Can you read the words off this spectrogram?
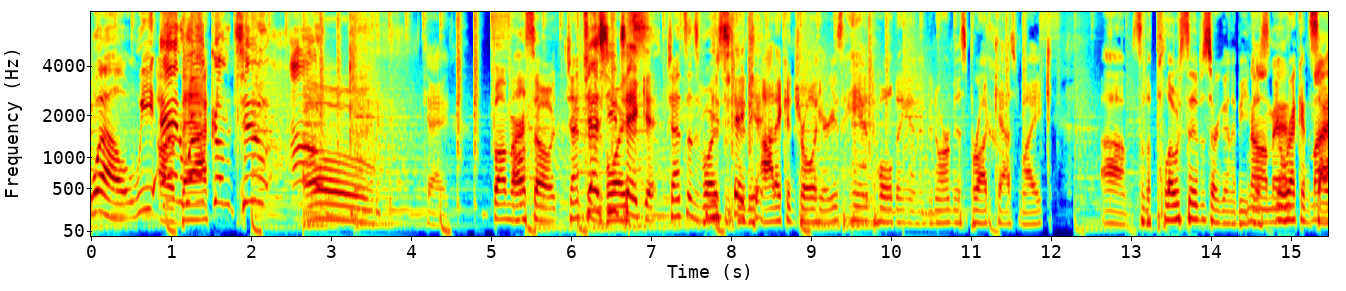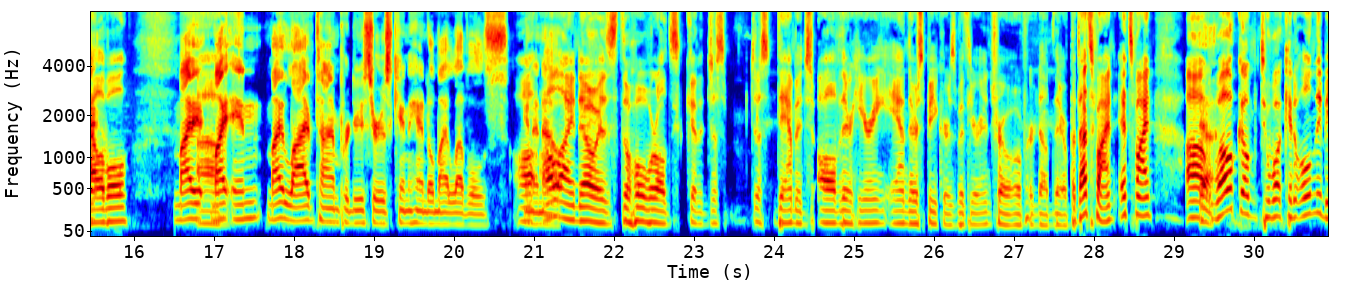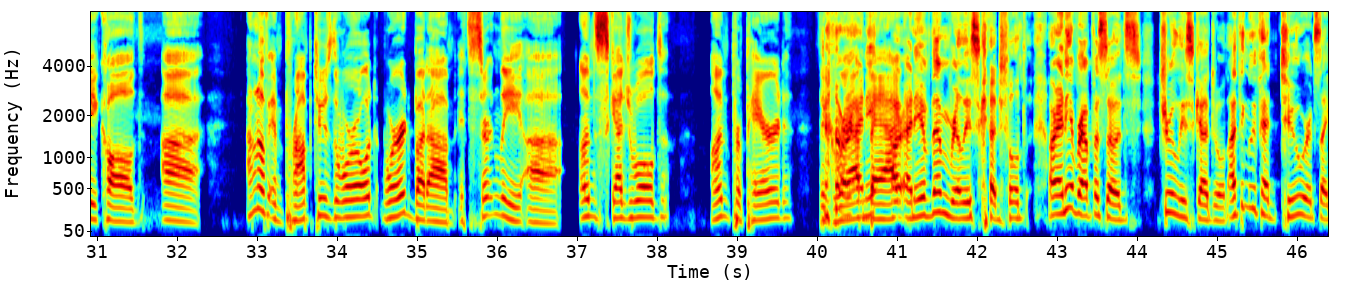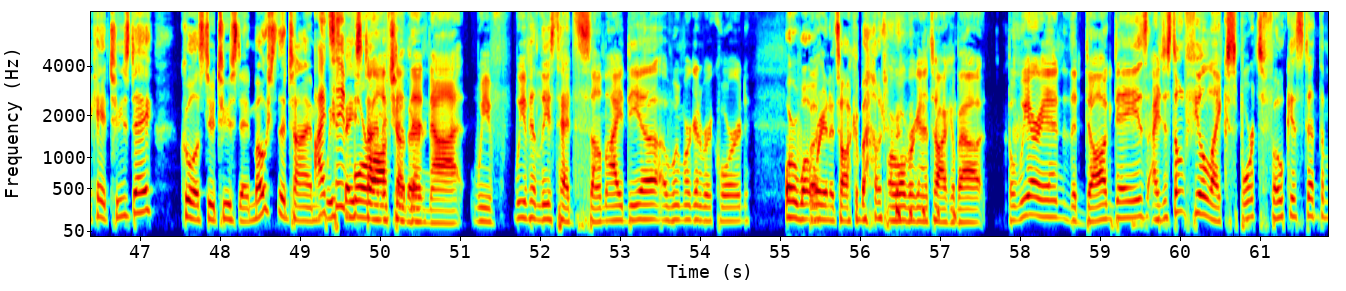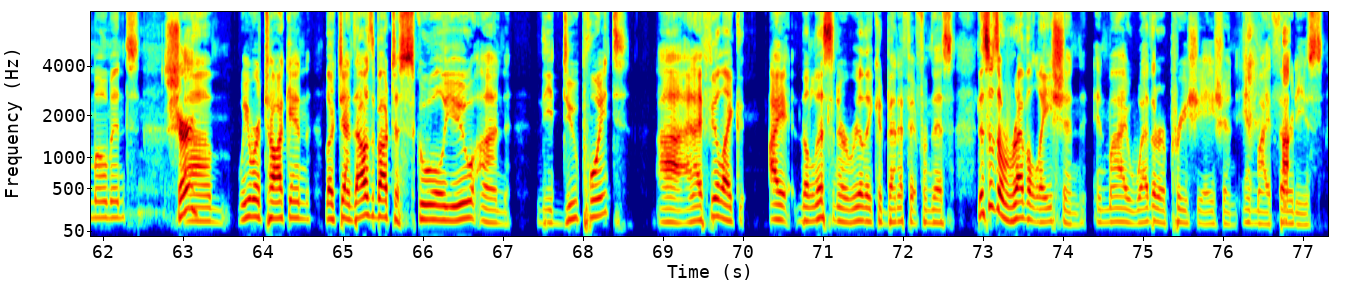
Well, we are and back. welcome to. Oh, okay. bummer. Also, Jensen's Jess, you voice. take it. Jensen's voice You is going to be it. out of control here. He's hand holding an enormous broadcast mic. Um, so the plosives are going to be Nah, just man. Irreconcilable. my um, my in my live time producers can handle my levels all, in and all. I know is the whole world's going to just just damaged all of their hearing and their speakers with your intro overdub there. But that's fine. It's fine. Uh, Yeah. Welcome to what can only be called. Uh, I don't know if impromptu is the word word, but um, it's certainly uh, unscheduled, unprepared. The are, grab any, bag. are any of them really scheduled? Are any of our episodes truly scheduled? I think we've had two where it's like, hey, Tuesday, cool, let's do Tuesday. Most of the time, I'd we say FaceTime more each often other than not, we've we've at least had some idea of when we're going to record. or what but- we're going to talk about. or what we're going to talk about. But we are in the dog days. I just don't feel like sports focused at the moment. sure. Um, we were talking. Look, Jens, I was about to school you on the dew point, uh, and I feel like I, the listener, really could benefit from this. This was a revelation in my weather appreciation in my thirties.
